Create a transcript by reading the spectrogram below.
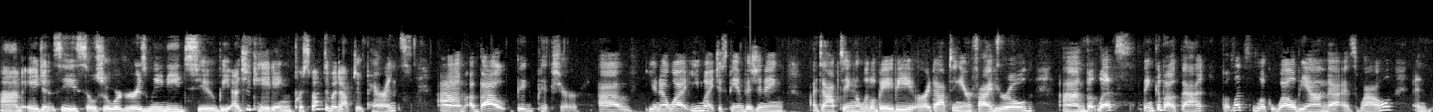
um, agencies, social workers, we need to be educating prospective adoptive parents um, about big picture of, you know what, you might just be envisioning adopting a little baby or adopting your five year old. Um, but let's think about that. But let's look well beyond that as well and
